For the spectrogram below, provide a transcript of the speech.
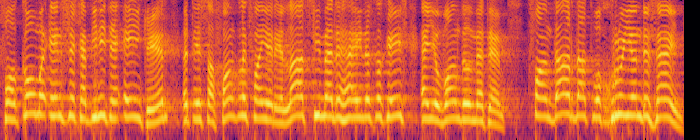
Volkomen inzicht heb je niet in één keer. Het is afhankelijk van je relatie met de Heilige Geest en je wandel met Hem. Vandaar dat we groeiende zijn.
